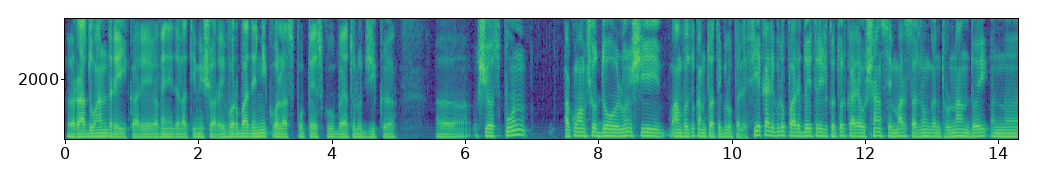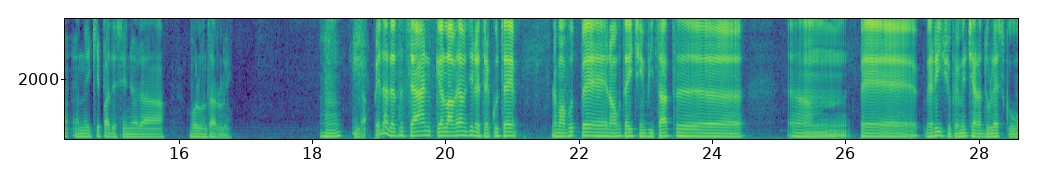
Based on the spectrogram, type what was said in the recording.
Radu Andrei care a venit de la Timișoara, e vorba de Nicolas Popescu, băiatul lui Gică. Uh, și eu spun, acum am și eu două luni și am văzut cam toate grupele. Fiecare grup are 2-3 jucători care au șanse mari să ajungă într-un an, doi în, în echipa de senior a voluntarului. Uh-huh. Da. Păi da, de atâția ani, că l-aveam zile trecute, l-am avut, pe, l-am avut aici invitat uh, um, pe Riciu, pe Mircea Radulescu.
